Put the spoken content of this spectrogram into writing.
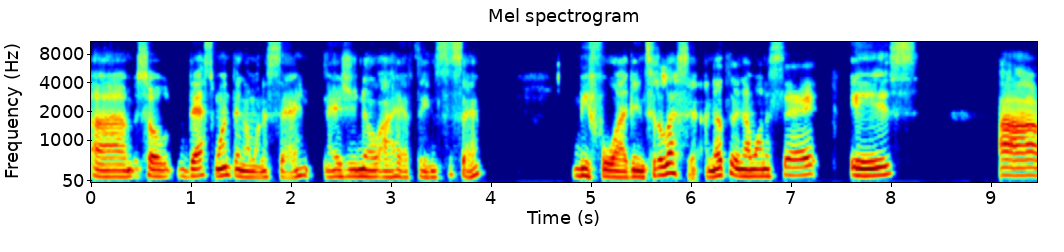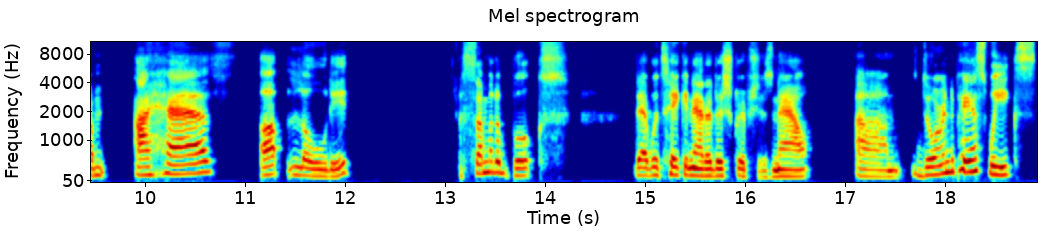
Um, so that's one thing I want to say. As you know, I have things to say before I get into the lesson. Another thing I want to say is um, I have uploaded some of the books that were taken out of the scriptures. Now, um, during the past weeks,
